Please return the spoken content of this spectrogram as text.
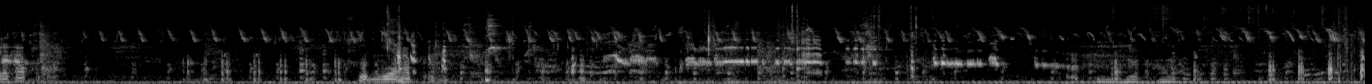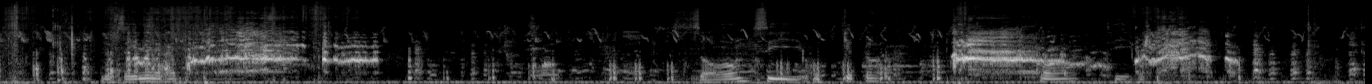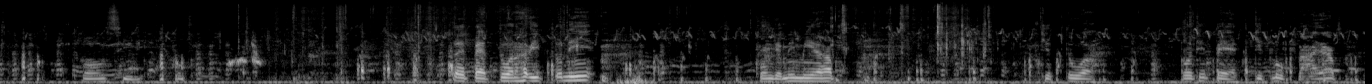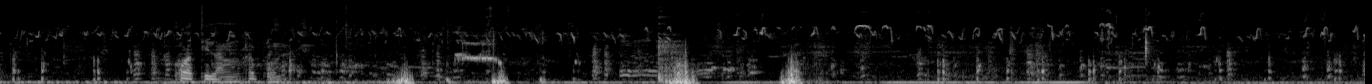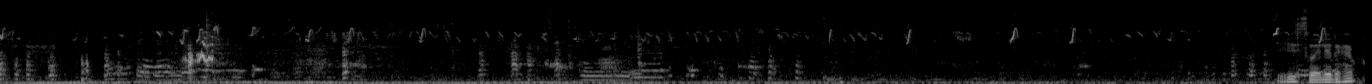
แล้วครับหลุดเหยียครับหยดสีนี่นะครับสองสี่หกเจ็ดตัวสองสี่หกสองสี่หก ได้แปดตัวนะครับ อีกตัวนี้ คงจะไม่มีแล้วครับเจ็ดตัว ตัวที่แปดกิดลูกตายครับคลอดทีหลังครับผม สวยเลยนะครับ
